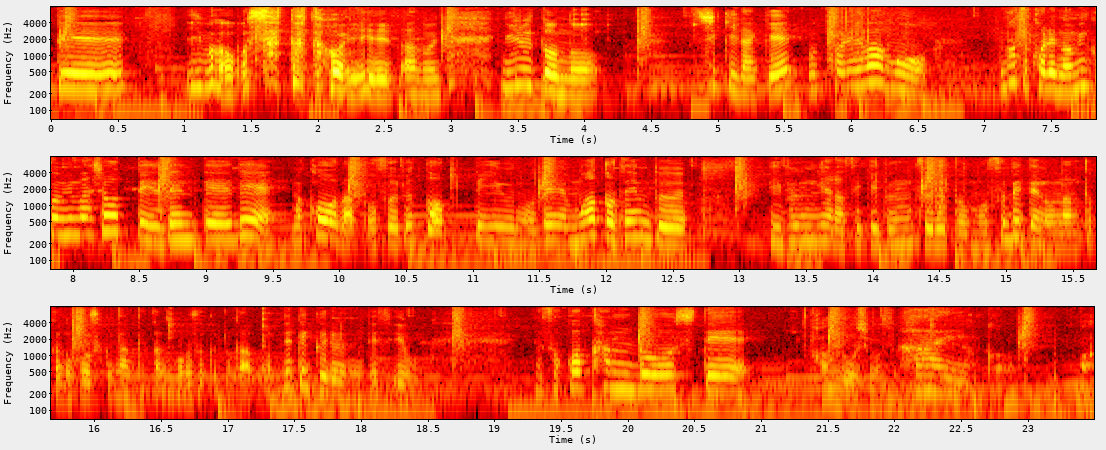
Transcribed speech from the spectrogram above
い。で今おっしゃった通りあのニュートンの式だけこれはもうまずこれ飲み込みましょうっていう前提で、まあ、こうだとするとっていうのでもうあと全部微分やら積分するともう全てのなんとかの法則なんとかの法則とかも出てくるんですよ。そこ感動して。感動しますよ、はい。なんかあの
